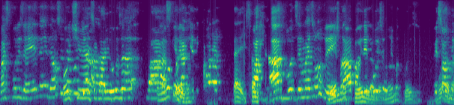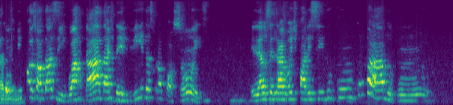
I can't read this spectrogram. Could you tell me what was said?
Mas, por exemplo, ele, ele é um O cara usa Clássico, ele é coisa. aquele cara É isso. guardado, vou dizer mais uma vez, mesma tá? Coisa, depois galera, eu- mesma coisa. o pessoal me nada, confundir com o Oswaldo Azinho. Guardado as devidas proporções, ele é um centroavante parecido com, com o Pablo, com,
